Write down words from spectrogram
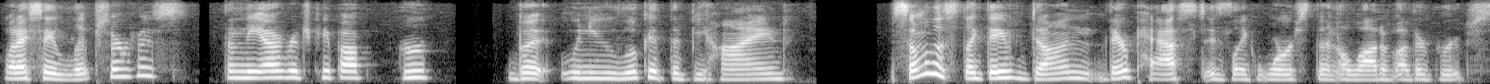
what I say lip service than the average K-pop group but when you look at the behind some of this like they've done their past is like worse than a lot of other groups.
